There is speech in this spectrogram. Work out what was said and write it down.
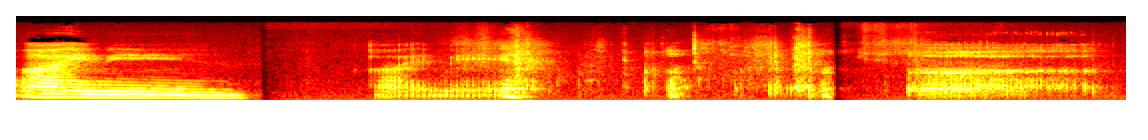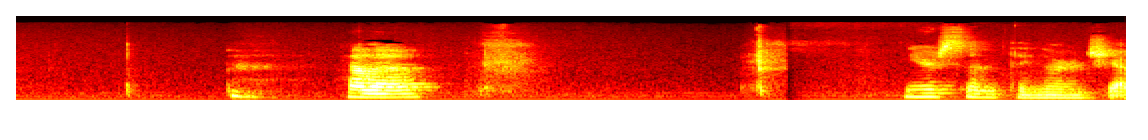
I mean, I mean. Hello? You're something, aren't you?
